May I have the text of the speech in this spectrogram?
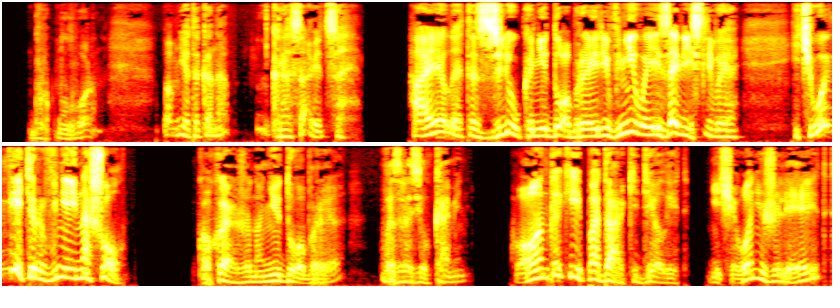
— буркнул ворон. — По мне так она красавица. Аэлла — это злюка недобрая, ревнивая и завистливая. И чего ветер в ней нашел? — Какая же она недобрая, — возразил камень. — Вон какие подарки делает, ничего не жалеет.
